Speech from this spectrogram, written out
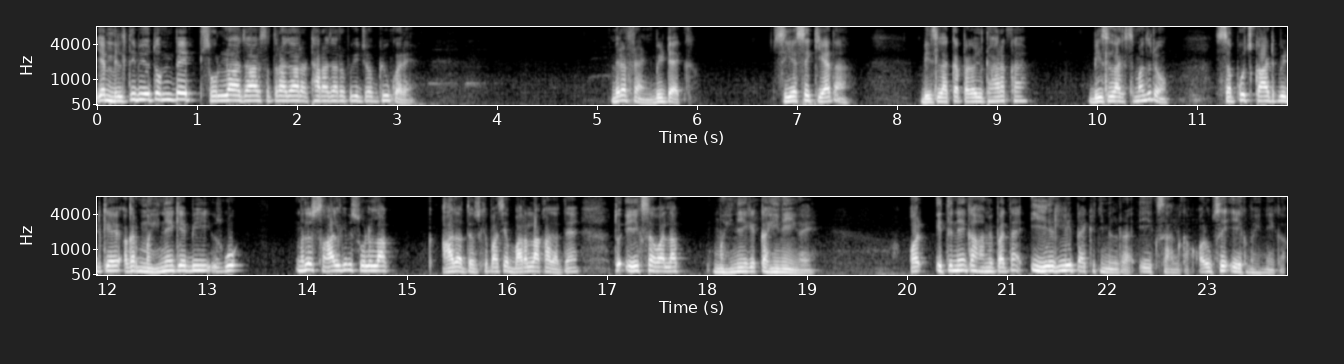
या मिलती भी हो तो हम पे सोलह हज़ार, सत्रह हज़ार, अठारह हज़ार रुपये की जॉब क्यों करें? मेरा फ्रेंड बी टेक सी से किया था। बीस लाख का पैकेज उठा रखा है। बीस लाख, समझ रहे हो? सब कुछ काट पीट के अगर महीने के भी उसको मतलब साल के भी सोलह लाख आ जाते हैं, उसके पास या बारह लाख आ जाते हैं तो एक सवा लाख महीने के कहीं नहीं गए। और इतने का हमें पता है ईयरली पैकेज मिल रहा है एक साल का और उसे एक महीने का।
